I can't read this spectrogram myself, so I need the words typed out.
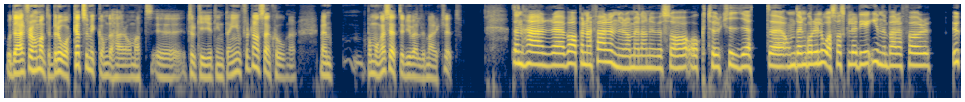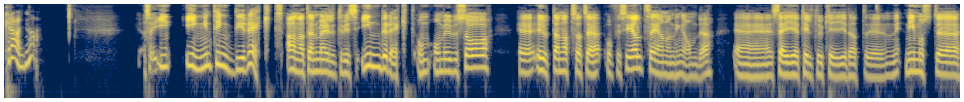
Och därför har man inte bråkat så mycket om det här om att eh, Turkiet inte har infört några sanktioner. Men på många sätt är det ju väldigt märkligt. Den här eh, vapenaffären nu då mellan USA och Turkiet, eh, om den går i lås, vad skulle det innebära för Ukraina? Alltså, i, ingenting direkt, annat än möjligtvis indirekt. Om, om USA eh, utan att så att säga officiellt säga någonting om det, eh, säger till Turkiet att eh, ni, ni, måste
